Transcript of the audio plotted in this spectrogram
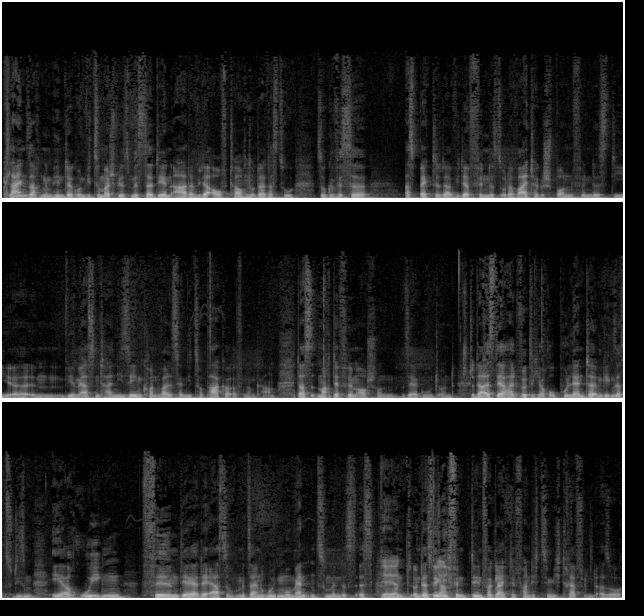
kleinen Sachen im Hintergrund, wie zum Beispiel, dass Mr. DNA da wieder auftaucht oder dass du so gewisse Aspekte da wiederfindest oder weitergesponnen findest, die äh, im, wir im ersten Teil nie sehen konnten, weil es ja nie zur Parkeröffnung kam. Das macht der Film auch schon sehr gut und Stimmt. da ist der halt wirklich auch opulenter im Gegensatz zu diesem eher ruhigen Film, der ja der erste mit seinen ruhigen Momenten zumindest ist. Ja, ja. Und, und deswegen, Ja. ich finde den Vergleich, den fand ich ziemlich treffend. Also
